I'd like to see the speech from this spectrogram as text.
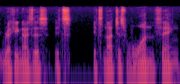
recognize this? It's it's not just one thing.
